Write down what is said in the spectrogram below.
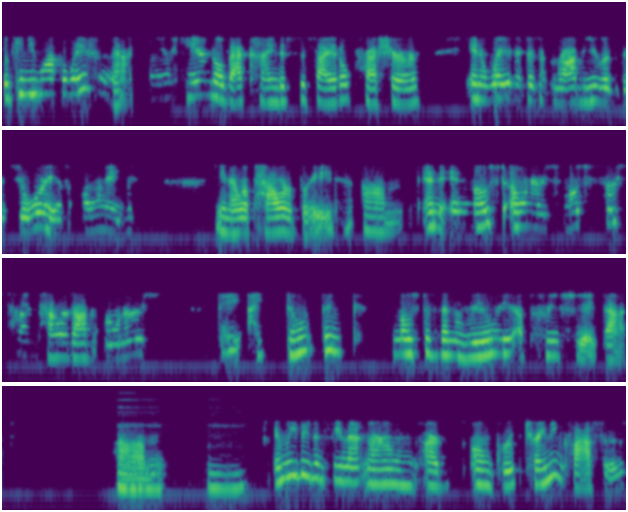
so can you walk away from that? Can you handle that kind of societal pressure in a way that doesn't rob you of the joy of owning, you know, a power breed? Um, and and most owners, most first-time power dog owners, they I don't think most of them really appreciate that. Um, Mm. and we've even seen that in our own our own group training classes.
